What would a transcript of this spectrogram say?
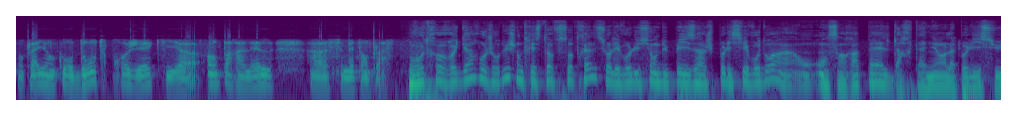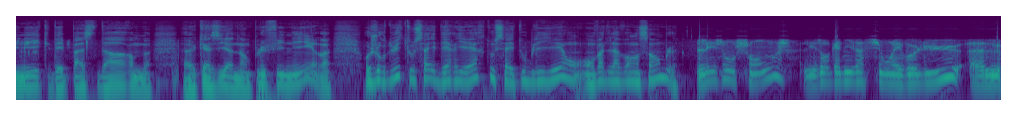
Donc là, il y a encore d'autres projets qui, euh, en parallèle, euh, se mettent en place. Votre regard aujourd'hui, Jean-Christophe Sautrel, sur l'évolution du paysage policier vaudois, hein, on, s'en rappelle, d'Artagnan, la police unique, des passes d'armes, euh, quasi à n'en plus finir. Aujourd'hui, tout ça est derrière, tout ça est oublié, on, va de l'avant ensemble? Les gens changent, les organisations évoluent, le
